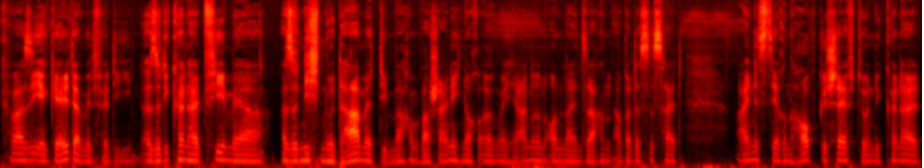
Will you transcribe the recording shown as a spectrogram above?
quasi ihr Geld damit verdienen. Also die können halt viel mehr, also nicht nur damit, die machen wahrscheinlich noch irgendwelche anderen Online-Sachen, aber das ist halt eines deren Hauptgeschäfte und die können halt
